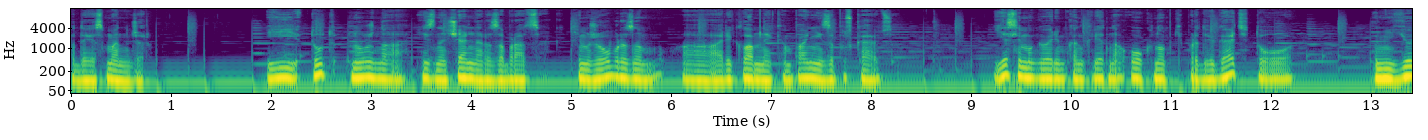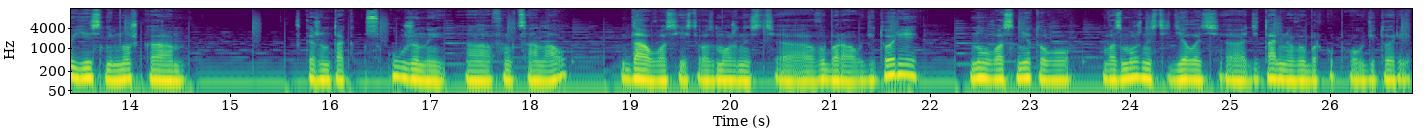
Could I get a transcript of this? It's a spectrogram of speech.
ADS Manager. И тут нужно изначально разобраться, каким же образом рекламные кампании запускаются. Если мы говорим конкретно о кнопке «Продвигать», то у нее есть немножко, скажем так, суженный э, функционал. Да, у вас есть возможность э, выбора аудитории, но у вас нет возможности делать э, детальную выборку по аудитории.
